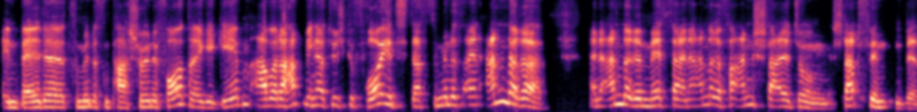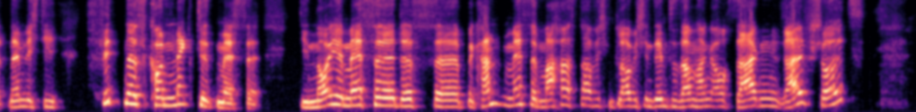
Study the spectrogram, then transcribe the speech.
in Bälde zumindest ein paar schöne Vorträge geben. Aber da hat mich natürlich gefreut, dass zumindest ein anderer, eine andere Messe, eine andere Veranstaltung stattfinden wird, nämlich die Fitness Connected Messe. Die neue Messe des äh, bekannten Messemachers, darf ich, glaube ich, in dem Zusammenhang auch sagen, Ralf Scholz,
